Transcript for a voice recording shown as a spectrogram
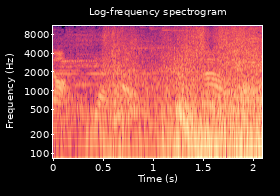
Not yet. Now.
